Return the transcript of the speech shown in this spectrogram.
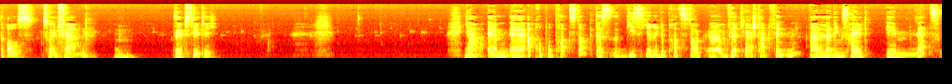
äh, draus zu entfernen. Mhm. Selbsttätig. Ja, ähm, äh, apropos Podstock, das äh, diesjährige Podstock äh, wird ja stattfinden, allerdings halt im Netz.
